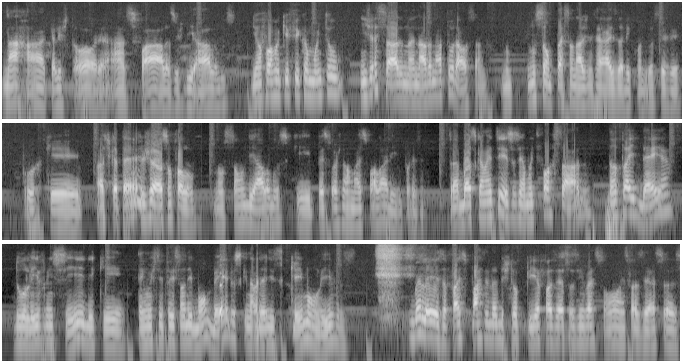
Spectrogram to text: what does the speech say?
narrar aquela história, as falas, os diálogos, de uma forma que fica muito engessado, não é nada natural, sabe? Não, não são personagens reais ali quando você vê. Porque acho que até o Gelson falou, não são diálogos que pessoas normais falariam, por exemplo. Então é basicamente isso, assim, é muito forçado. Tanto a ideia do livro em si, de que tem uma instituição de bombeiros que na verdade eles queimam livros, beleza, faz parte da distopia fazer essas inversões, fazer essas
